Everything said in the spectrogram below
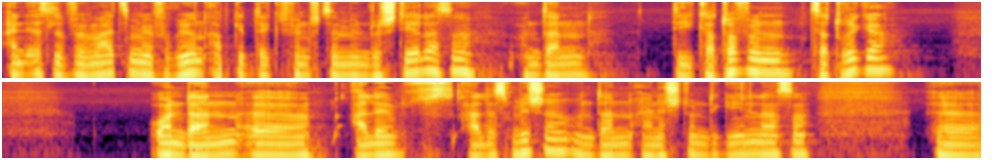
ein Esslöffel Weizenmehl verrühren, abgedeckt 15 Minuten stehen lassen und dann die Kartoffeln zerdrücke und dann äh, alles, alles mische und dann eine Stunde gehen lasse, äh,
